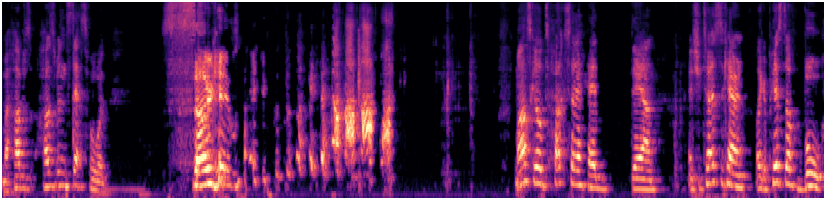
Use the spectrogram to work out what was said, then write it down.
My hus- husband steps forward. So get Maskell tucks her head down and she turns to Karen like a pissed off bull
